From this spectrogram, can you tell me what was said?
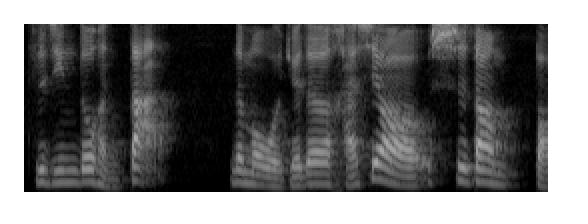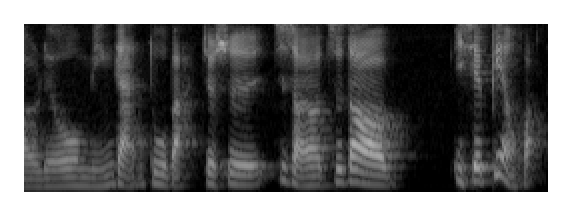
资金都很大，那么我觉得还是要适当保留敏感度吧，就是至少要知道一些变化。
